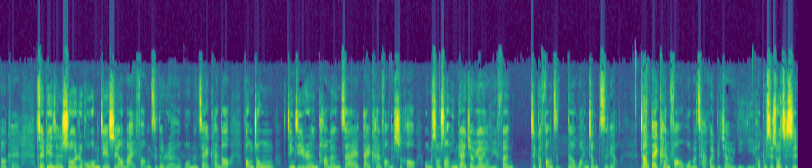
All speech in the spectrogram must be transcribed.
OK，所以变成说，如果我们今天是要买房子的人，我们在看到房仲。经纪人他们在带看房的时候，我们手上应该就要有一份这个房子的完整资料，这样带看房我们才会比较有意义，而不是说只是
